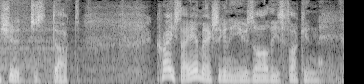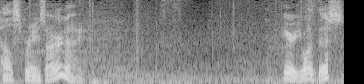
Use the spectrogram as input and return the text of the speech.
I should have just ducked. Christ, I am actually going to use all these fucking health sprays, aren't I? Here, you want this?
